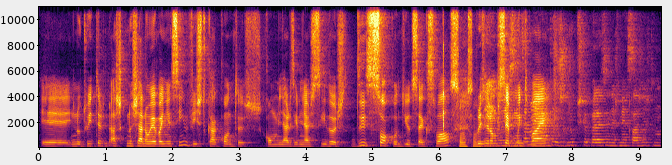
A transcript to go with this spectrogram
Eh, no Twitter acho que já não é bem assim, visto que há contas com milhares e milhares de seguidores de só conteúdo sexual. Sim, sim. Por isso eu não percebo muito bem. Há aqueles grupos que aparecem nas mensagens, não,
